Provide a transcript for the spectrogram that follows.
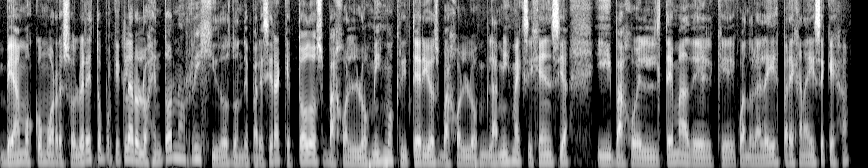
veamos cómo resolver esto, porque claro, los entornos rígidos, donde pareciera que todos bajo los mismos criterios, bajo la misma exigencia y bajo el tema del que cuando la ley es pareja nadie se queja,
